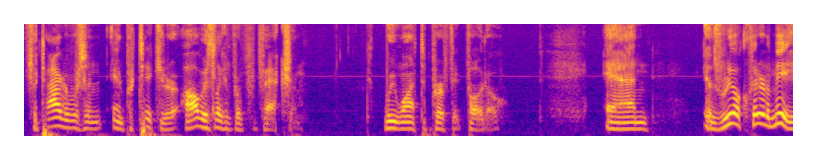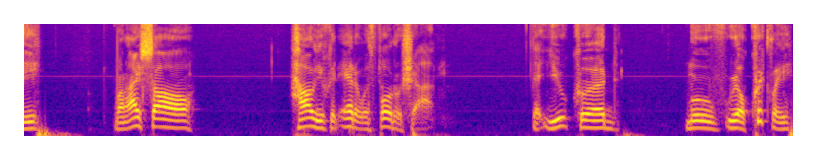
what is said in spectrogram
photographers in, in particular, always looking for perfection. We want the perfect photo. And it was real clear to me when I saw how you could edit with Photoshop that you could move real quickly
